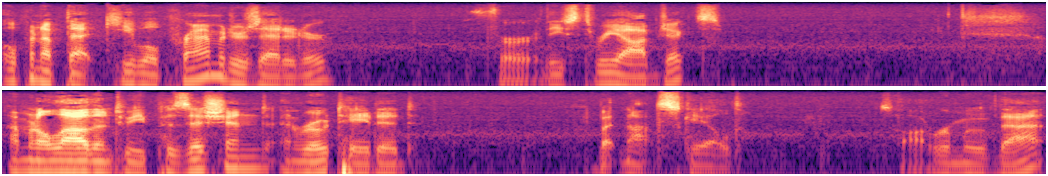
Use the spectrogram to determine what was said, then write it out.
open up that keyable parameters editor for these three objects, I'm going to allow them to be positioned and rotated, but not scaled. So I'll remove that.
